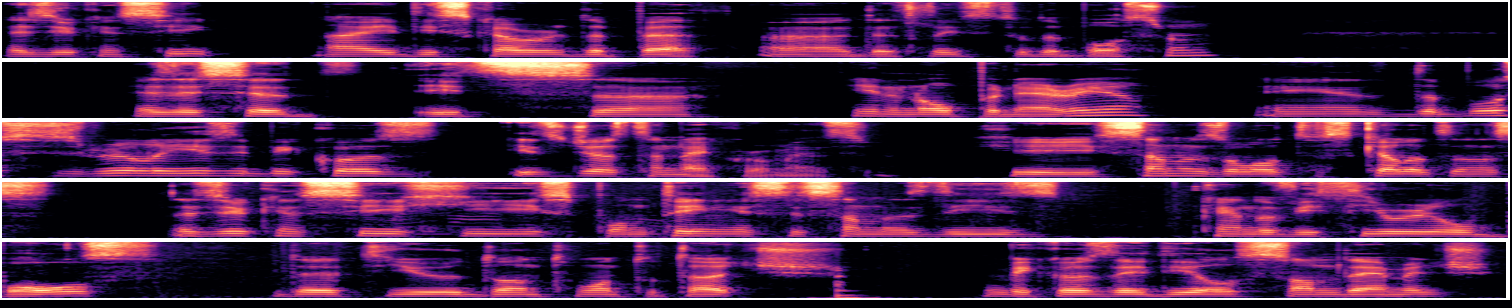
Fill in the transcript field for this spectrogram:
As you can see, I discovered the path uh, that leads to the boss room. As I said, it's uh, in an open area, and the boss is really easy because it's just a necromancer. He summons a lot of skeletons. As you can see, he spontaneously summons these kind of ethereal balls that you don't want to touch because they deal some damage,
